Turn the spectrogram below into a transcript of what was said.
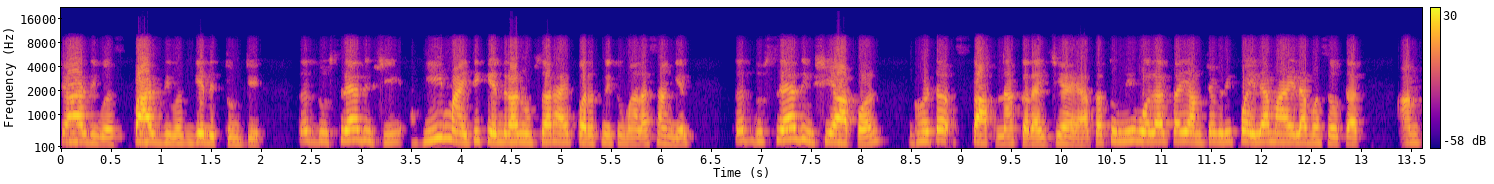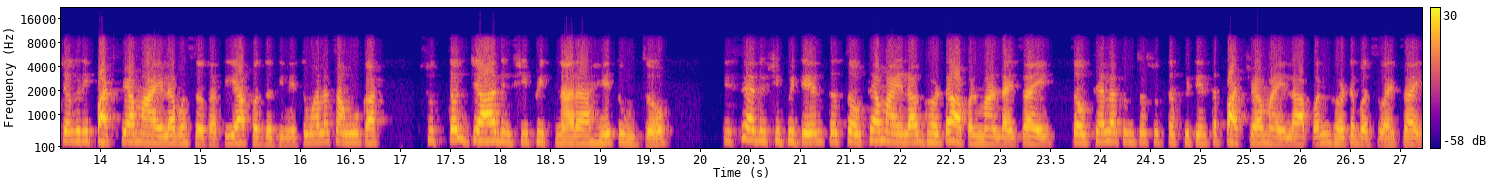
चार दिवस पाच दिवस गेलेत तुमचे. तर दुसऱ्या दिवशी ही माहिती केंद्रानुसार आहे परत मी तुम्हाला सांगेल. तर दुसऱ्या दिवशी आपण घट स्थापना करायची आहे. आता तुम्ही बोलाल ताई आमच्या घरी पहिल्या माळेला बसवतात. आमच्या घरी पाचव्या माळेला बसवतात. या पद्धतीने. तुम्हाला सांगू का? सुतक ज्या दिवशी फिटणार आहे तुमचं तिसऱ्या दिवशी फिटेल तर चौथ्या माळेला घट आपण मांडायचा आहे. चौथ्याला तुमचं सुतक फिटेल तर पाचव्या माळेला आपण घट बसवायचा आहे.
